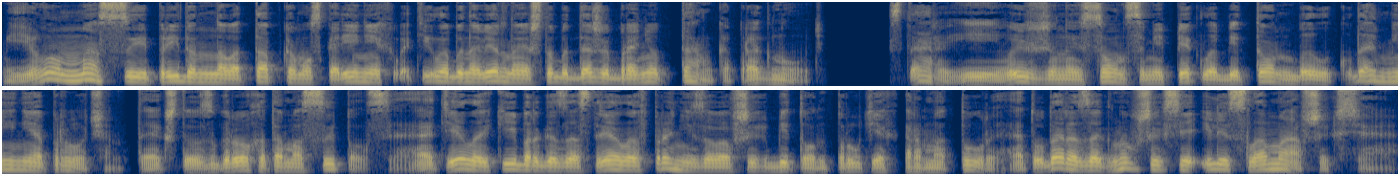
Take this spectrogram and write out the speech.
Его массы и приданного тапком ускорения хватило бы, наверное, чтобы даже броню танка прогнуть. Старый и выжженный солнцами пекло-бетон был куда менее прочен, так что с грохотом осыпался, а тело киборга застряло в пронизывавших бетон прутьях арматуры, от удара загнувшихся или сломавшихся.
